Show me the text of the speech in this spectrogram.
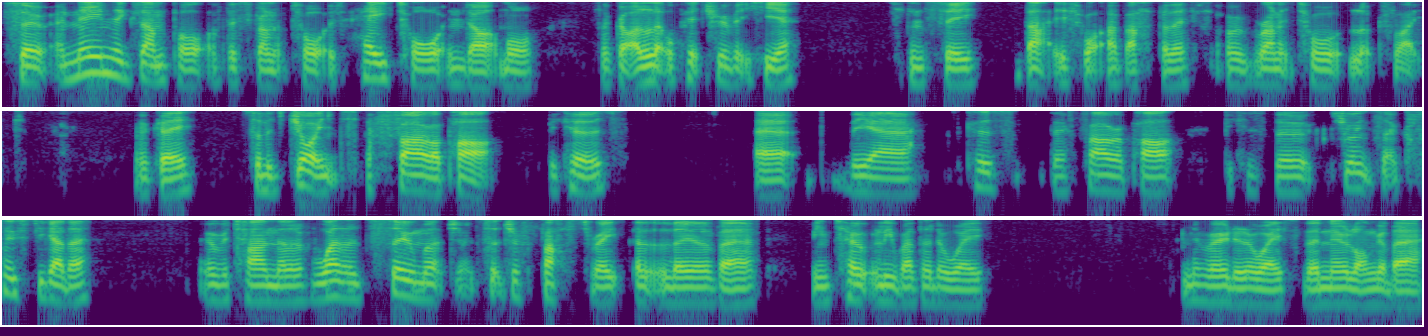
so a named example of this granite tor is Hay Tor in Dartmoor. So I've got a little picture of it here. So you can see that is what a batholith or a granite tor looks like. Okay, so the joints are far apart because uh, the uh, because they're far apart because the joints that are close together over time they'll have weathered so much at such a fast rate that they'll have uh, been totally weathered away and eroded away so they're no longer there.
